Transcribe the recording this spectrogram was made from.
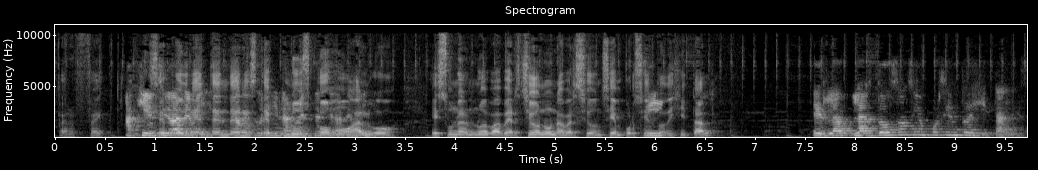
Perfecto. Aquí en ¿Se Ciudad podría entender este plus como algo ¿Es una nueva versión, una versión 100% digital? Es las dos son 100% digitales.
